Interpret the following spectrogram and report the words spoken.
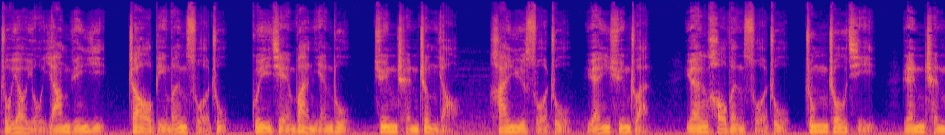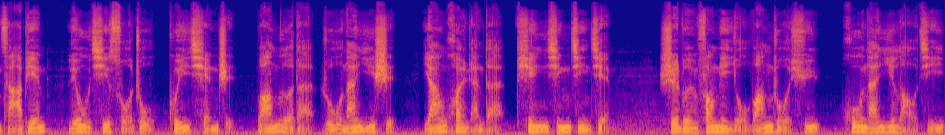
主要有杨云逸、赵秉文所著《归建万年录》《君臣政要》。韩愈所著《元勋传》，元好问所著《中州集》，人臣杂编，刘琦所著《归前志》，王鄂的《汝南遗事》，杨焕然的《天星进谏》。史论方面有王若虚《呼南遗老集》，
